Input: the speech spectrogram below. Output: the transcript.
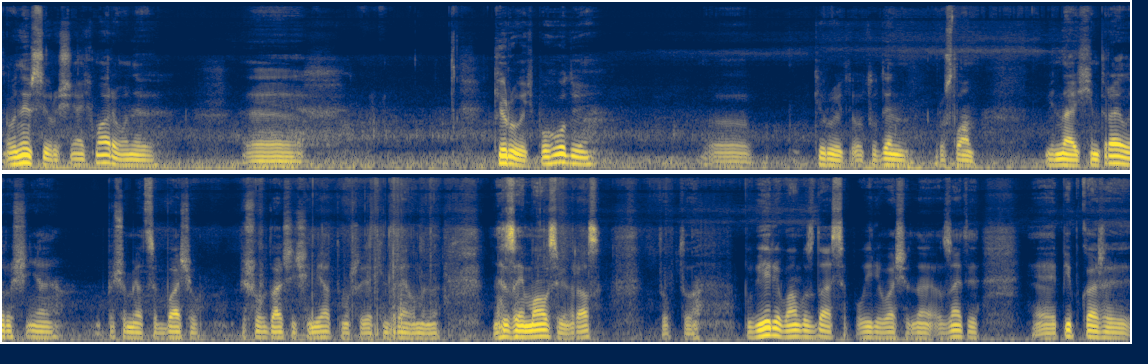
вони всі розчиняють хмари, вони е, керують погодою. Е, керують от один Руслан, він навіть хімтрейл розчиняє. Причому я це бачив, пішов далі, ніж я, тому що я хімтрейлом мене не займався він раз. Тобто, по вірі вам воздасться, по вірі ваші, знаєте, е, піп каже,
